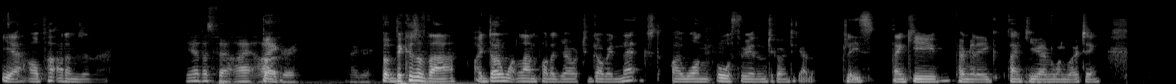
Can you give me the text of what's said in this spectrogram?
yeah, I'll put Adams in there. Yeah, that's fair. I, I agree. I agree. But because of that, I don't want Lampard and Gerrard to go in next. I want all three of them to go in together. Please, thank you, Premier League. Thank you, everyone voting.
